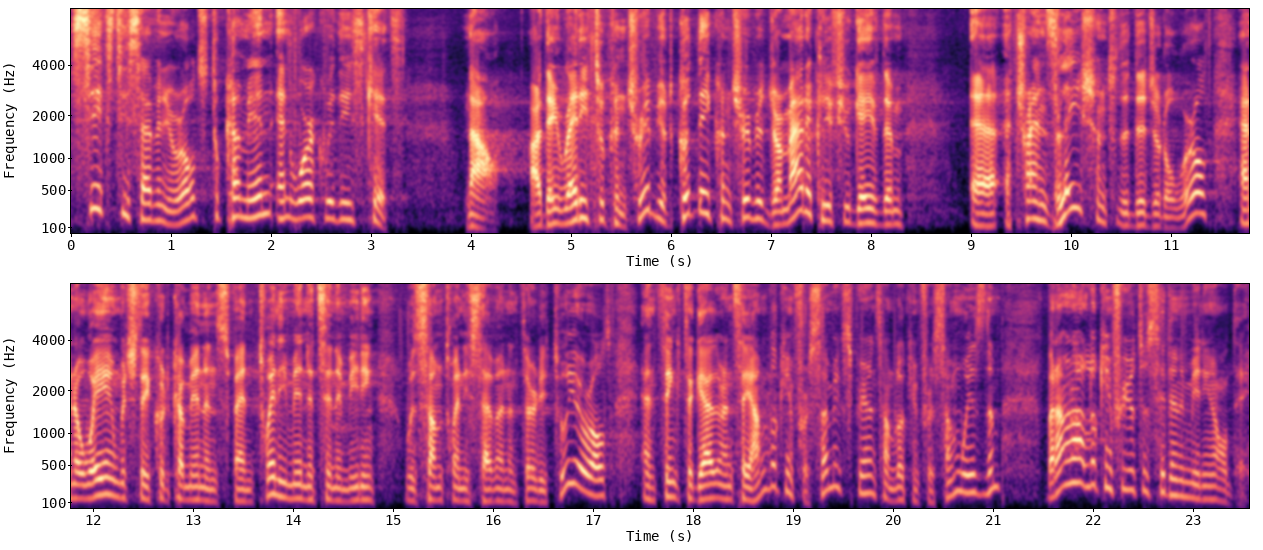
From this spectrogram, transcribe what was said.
67 year olds to come in and work with these kids. Now, are they ready to contribute? Could they contribute dramatically if you gave them a, a, translation to the digital world and a way in which they could come in and spend 20 minutes in a meeting with some 27 and 32 year olds and think together and say, I'm looking for some experience, I'm looking for some wisdom, but I'm not looking for you to sit in a meeting all day.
